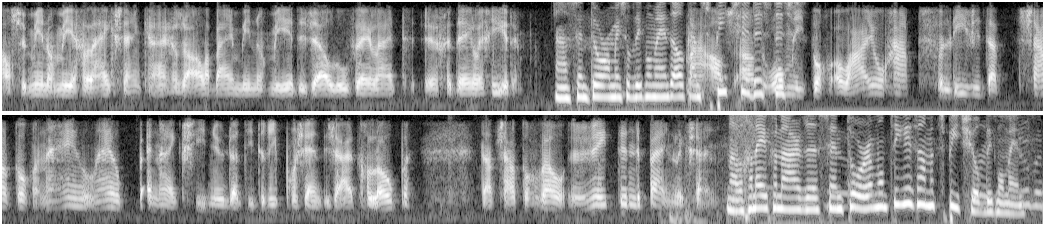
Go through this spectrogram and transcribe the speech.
als ze min of meer gelijk zijn, krijgen ze allebei min of meer dezelfde hoeveelheid uh, gedelegeerden. Nou, Santorum is op dit moment ook aan het speechen. Als, als dus, Romney dus... toch Ohio gaat verliezen, dat zou toch een heel, heel... En ik zie nu dat die 3% is uitgelopen. Dat zou toch wel retende pijnlijk zijn. Nou, we gaan even naar uh, want die is aan het speechen op dit moment.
